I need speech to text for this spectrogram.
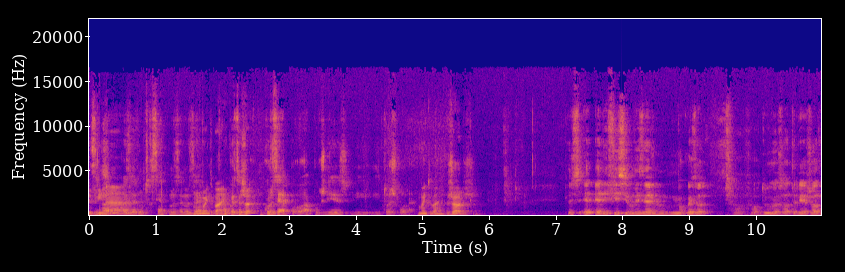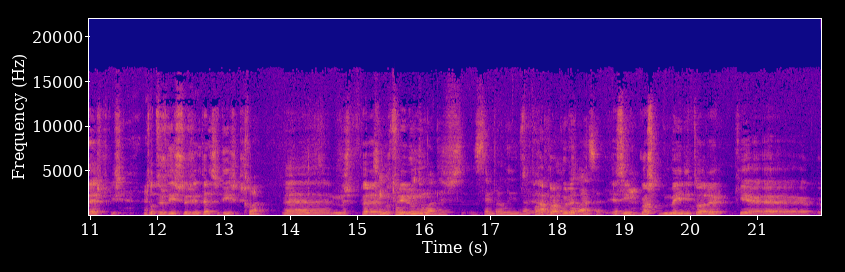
Assim, Não é uma Ah, coisa muito recente, mas, mas é muito bem. uma coisa que me cruzei há, há poucos dias e, e estou a explorar. Muito bem. Jorge, Pois, É, é difícil dizer uma coisa, ou, ou duas, ou três, ou dez, porque isto, todos os dias surgem tantos discos, Claro. Ah, mas para Sim, tu, referir e tu um, andas sempre ali na à ponta procura, da lança. é assim, gosto de uma editora que é a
